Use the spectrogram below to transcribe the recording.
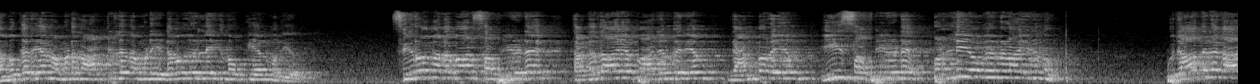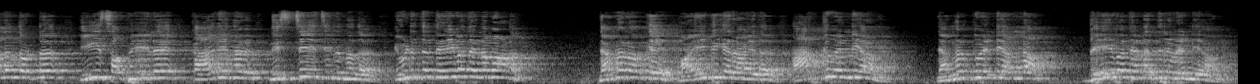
നമുക്കറിയാം നമ്മുടെ നാട്ടിലെ നമ്മുടെ ഇടവകളിലേക്ക് നോക്കിയാൽ മതിയത് സീറോ മലബാർ സഭയുടെ തനതായ പാരമ്പര്യം ഞാൻ പറയും ഈ സഭയുടെ പള്ളിയോഗങ്ങളായിരുന്നു. പുരാതന കാലം തൊട്ട് ഈ സഭയിലെ കാര്യങ്ങൾ നിശ്ചയിച്ചിരുന്നത് ഇവിടുത്തെ ദൈവജനമാണ്. ഞങ്ങളൊക്കെ വൈദികരായത് ആർക്കു വേണ്ടിയാണ്? ഞങ്ങൾക്ക് വേണ്ടിയല്ല ദൈവജനത്തിന് വേണ്ടിയാണ്.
